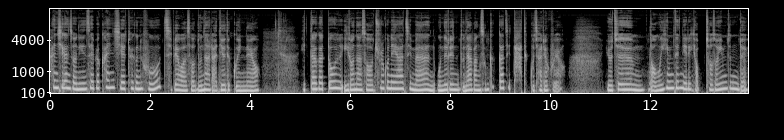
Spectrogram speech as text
1시간 전인 새벽 1시에 퇴근 후 집에 와서 누나 라디오 듣고 있네요. 이따가 또 일어나서 출근해야 하지만 오늘은 누나 방송 끝까지 다 듣고 자려고요. 요즘 너무 힘든 일이 겹쳐서 힘든데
